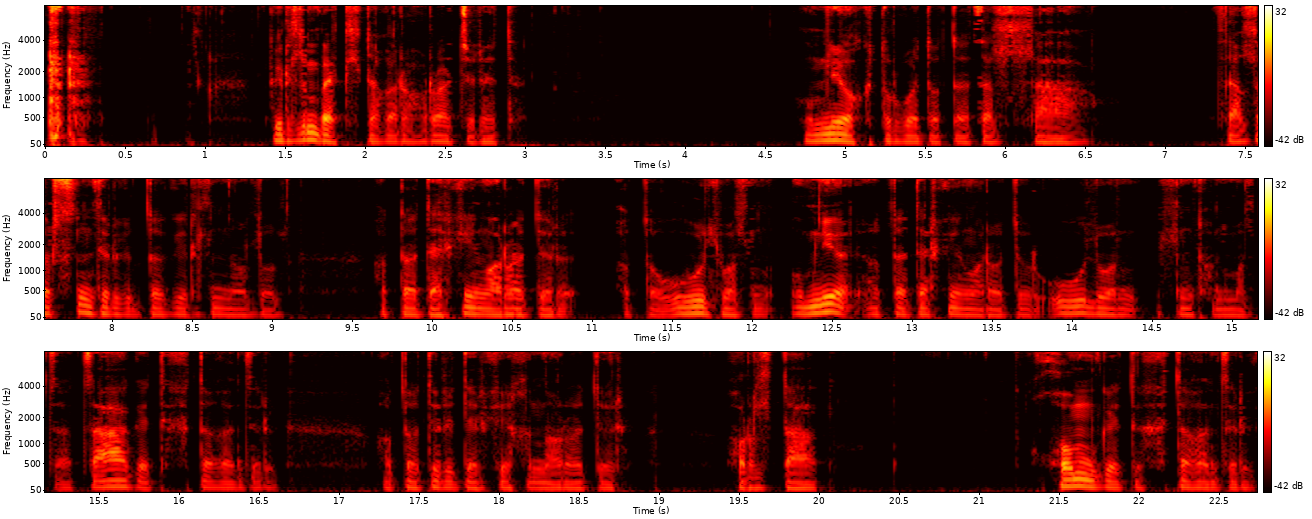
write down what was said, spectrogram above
гэрлэн байдалтайгаар хурааж ирээд өмнө окторгууд одоо заллаа. Заларсан тэр одоо гэрэл нь бол одоо дархийн ороо дээр одоо үүл болно. Өмнө одоо дархийн ороо дээр үүл болон тунмал за заа гэдэгтэйгээ зэрэг одоо тэр дархийнх нь ороо дээр хуралдаад хум гэдэг тагаан зэрэг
